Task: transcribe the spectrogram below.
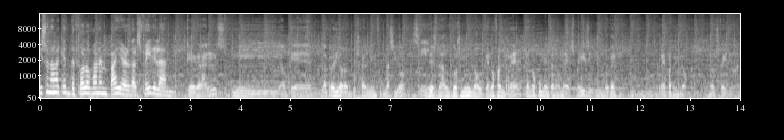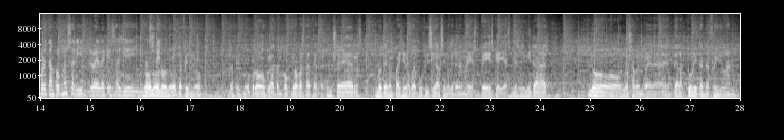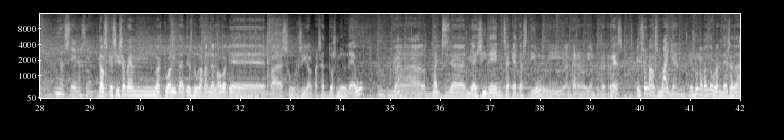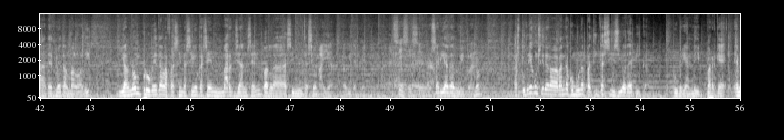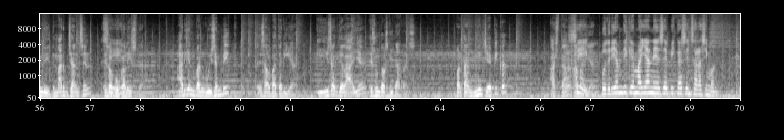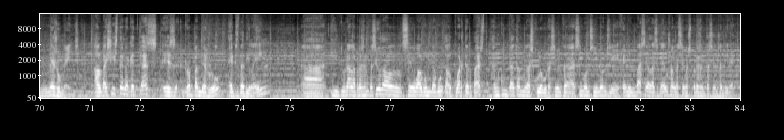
Així sonava aquest The Fall of an Empire dels Fairyland. Que grans i el que l'altre dia vam buscant informació Sí. des del 2009 que no fan res, que no comenten el MySpace i no veig res per enlloc dels Fairyland. Però tampoc no s'ha dit res de que s'hagi No, no, no, no, de fet no. De fet no, però clar, tampoc trobes dates de concerts, no tenen pàgina web oficial, sinó que tenen MySpace, que ja és més limitat. No, no sabem res de, de l'actualitat de Fairyland. No sé, no sé. Dels que sí sabem l'actualitat és d'una banda nova que va sorgir el passat 2010, que vaig eh, llegir d'ells aquest estiu i encara no havien posat res. Ells són els Mayan, és una banda holandesa de death metal melòdic i el nom prové de la fascinació que sent Mark Jansen per la civilització maia, evidentment. Sí, sí, sí. Eh. Seria deduïble, no? Es podria considerar la banda com una petita cisió d'èpica, podríem dir, perquè hem dit Mark Jansen és el Sí. vocalista, Arjen van Wiesenbeek és el bateria i Isaac de la Haye és un dels guitarres. Per tant, mig èpica està a Sí, Mayan, podríem dir que Mayan és èpica sense la Simon. més o menys. El baixista en aquest cas és Rob van der Loo, ex de Delane, Uh, i durant la presentació del seu àlbum debut, el Quarter Past, han comptat amb les col·laboracions de Simon Simons i Henning Basse a les veus en les seves presentacions en directe.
